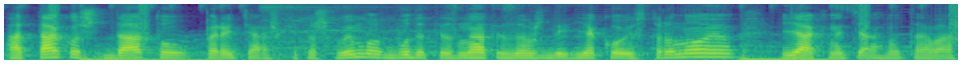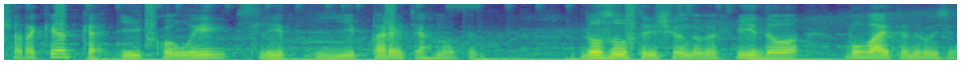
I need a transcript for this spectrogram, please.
а також дату перетяжки. Тож ви будете знати завжди, якою струною, як натягнута ваша ракетка і коли слід її перетягнути. До зустрічі у нових відео. Бувайте, друзі!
